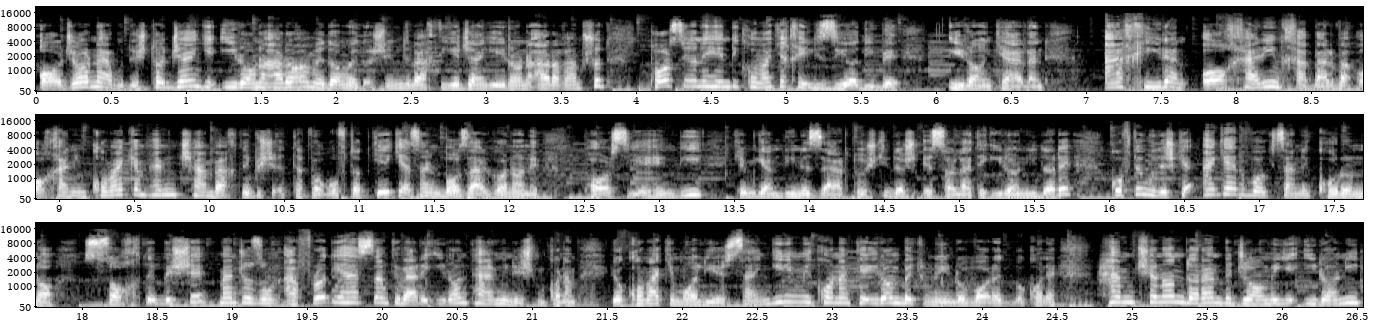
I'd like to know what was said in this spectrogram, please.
قاجار نبودش. تا جنگ ایران و عراق هم ادامه داشت. یعنی وقتی که جنگ ایران و عراق هم شد پارسیان هندی کمک خیلی زیادی به ایران کردن. اخیرا آخرین خبر و آخرین کمک هم همین چند وقت پیش اتفاق افتاد که یکی از همین بازرگانان پارسی هندی که میگم دین زرتشتی داشت اصالت ایرانی داره گفته بودش که اگر واکسن کرونا ساخته بشه من جز اون افرادی هستم که برای ایران تامینش می‌کنم. یا کمک مالیش سنگینی می‌کنم که ایران بتونه این رو وارد بکنه. همچنان دارن به جامعه ایرانی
